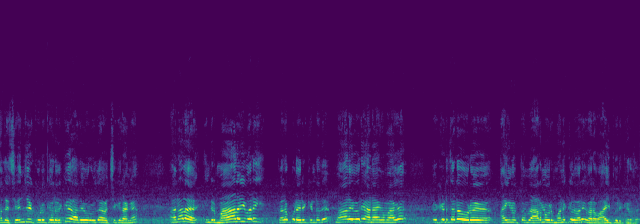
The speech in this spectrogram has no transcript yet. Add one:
அதை செஞ்சு கொடுக்கறதுக்கு அதை ஒரு இதாக வச்சுக்கிறாங்க. அதனால் இன்று மாலை வரை பெறப்பட இருக்கின்றது. மாலை வரை அநேகமாக கிட்டத்தட்ட ஒரு ஐநூற்றம்பது அறநூறு மனுக்கள் வரை வர வாய்ப்பு இருக்கிறது.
